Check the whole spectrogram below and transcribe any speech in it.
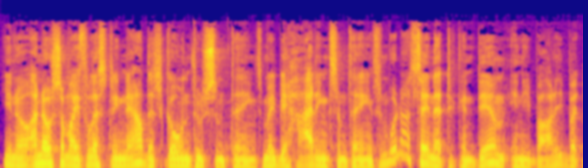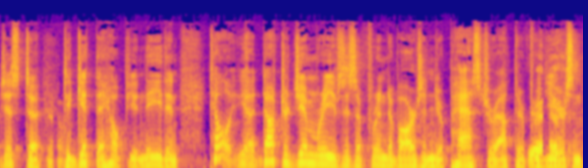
you know, I know somebody's listening now that's going through some things, maybe hiding some things, and we're not saying that to condemn anybody, but just to, yeah. to get the help you need. And tell uh, Dr. Jim Reeves is a friend of ours and your pastor out there for yes. years, and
